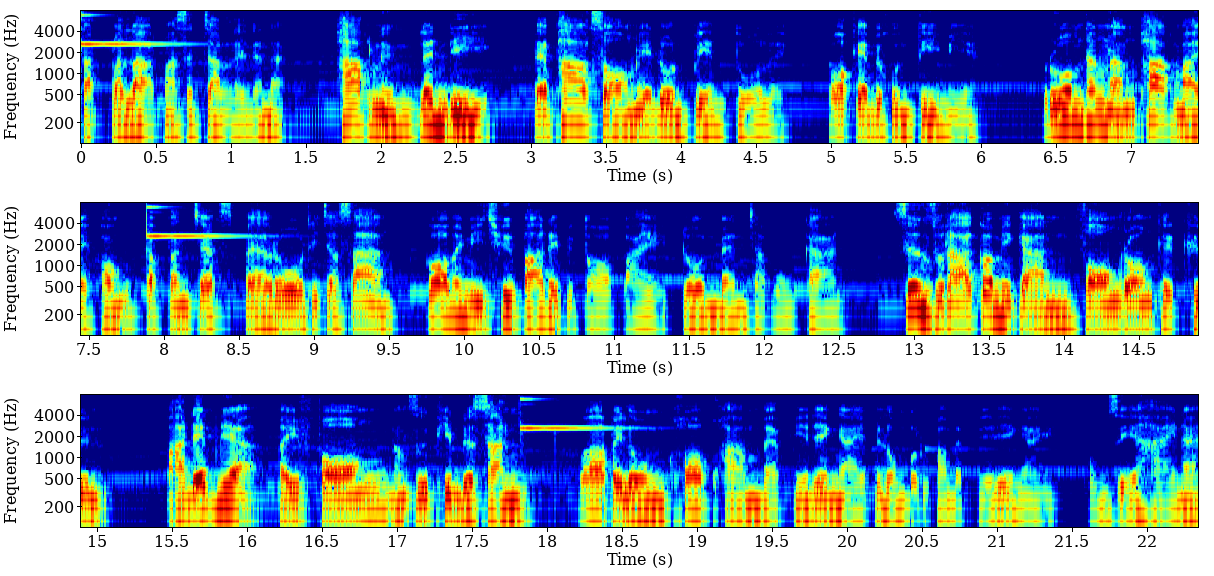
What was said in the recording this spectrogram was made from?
สัตว์ประหลาดมหัศจรรย์อะไรนั้นนะภาคหนึ่งเล่นดี แต่ภาค2เนี่ยโดนเปลี่ยนตัวเลย เพราะแกเป็นคนตีเมียรวมทั้งหนังภาคใหม่ของกัปตันแจ็คสเปโร่ที่จะสร้าง ก็ไม่มีชื่อปาเดฟอีกต่อไป โดนแบนจากวงการ ซึ่งสุดท้ายก็มีการฟ้องร้องเกิดขึ้นปาเดฟเนี่ยไปฟ้องหนังสือพิมพ์เดอะซันว่าไปลงข้อความแบบนี้ได้ไง ไปลงบทความแบบนี้ได้ยังไง ผมเสียหายนะ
